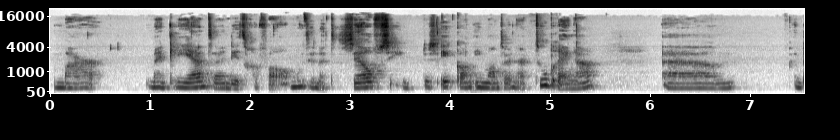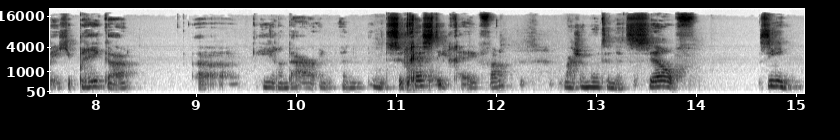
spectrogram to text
maar mijn cliënten in dit geval moeten het zelf zien. Dus ik kan iemand er naartoe brengen, um, een beetje prikken, uh, hier en daar een, een, een suggestie geven, maar ze moeten het zelf zien.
